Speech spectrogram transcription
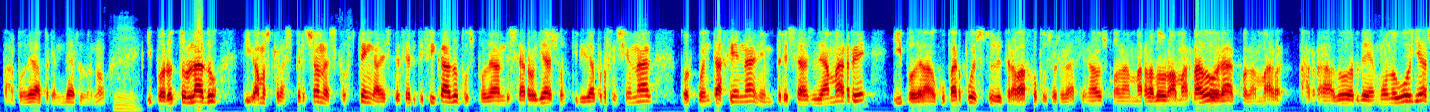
para poder aprenderlo, ¿no? Mm. Y por otro lado, digamos que las personas que obtengan este certificado pues podrán desarrollar su actividad profesional por cuenta ajena en empresas de amarre y podrán ocupar puestos de trabajo pues relacionados con amarrador o amarradora, con amarrador de monoboyas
